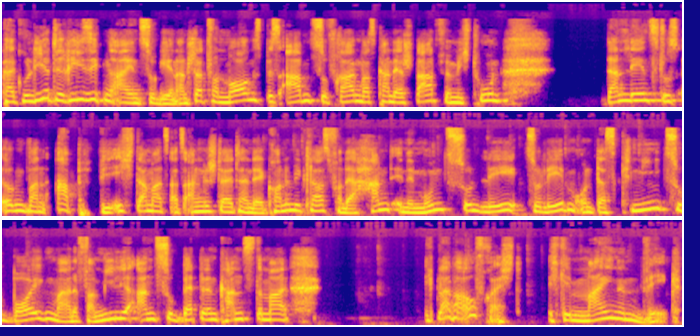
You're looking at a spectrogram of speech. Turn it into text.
kalkulierte Risiken einzugehen, anstatt von morgens bis abends zu fragen, was kann der Staat für mich tun, dann lehnst du es irgendwann ab, wie ich damals als Angestellter in der Economy Class, von der Hand in den Mund zu, le zu leben und das Knie zu beugen, meine Familie anzubetteln, kannst du mal. Ich bleibe aufrecht. Ich gehe meinen Weg.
